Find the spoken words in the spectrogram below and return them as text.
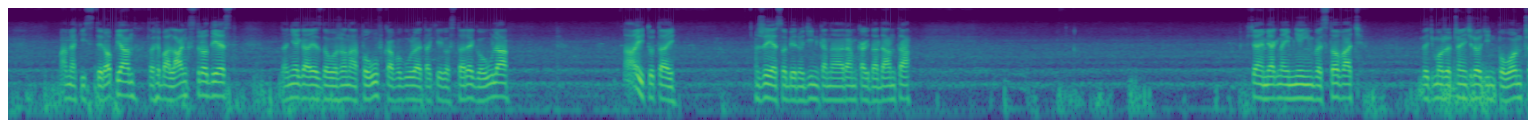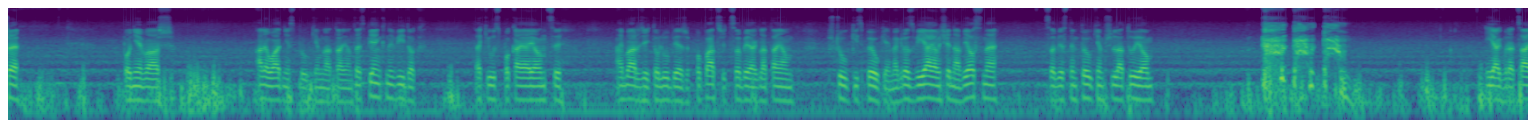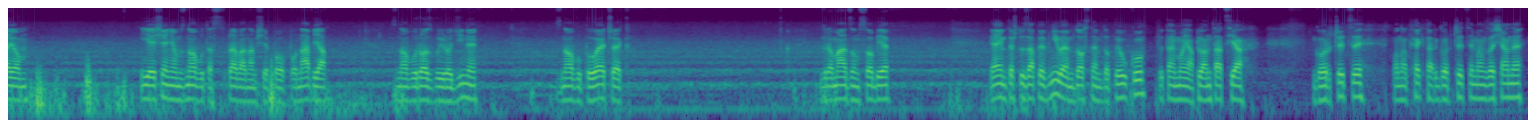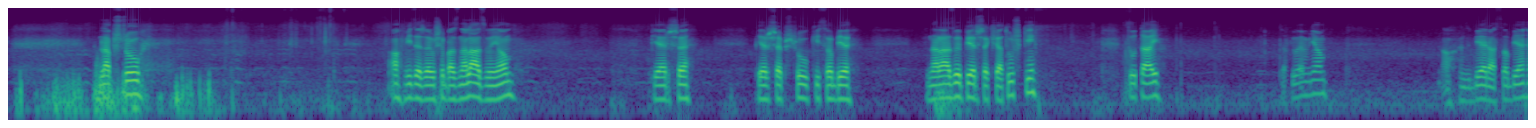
Mam jakiś styropian. To chyba Langstrod jest. Do niego jest dołożona połówka w ogóle takiego starego ula. No i tutaj żyje sobie rodzinka na ramkach Dadanta. Chciałem jak najmniej inwestować. Być może część rodzin połączę ponieważ ale ładnie z pyłkiem latają. To jest piękny widok, taki uspokajający. Najbardziej to lubię, że popatrzeć sobie jak latają pszczółki z pyłkiem. Jak rozwijają się na wiosnę, sobie z tym pyłkiem przylatują. I jak wracają jesienią znowu ta sprawa nam się po, ponawia. Znowu rozwój rodziny. Znowu pyłeczek. Gromadzą sobie. Ja im też tu zapewniłem dostęp do pyłku. Tutaj moja plantacja gorczycy. Ponad hektar gorczycy mam zasiane dla pszczół. O, widzę, że już chyba znalazły ją. Pierwsze, pierwsze pszczółki sobie znalazły pierwsze kwiatuszki. Tutaj trafiłem w nią. O, zbiera sobie.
